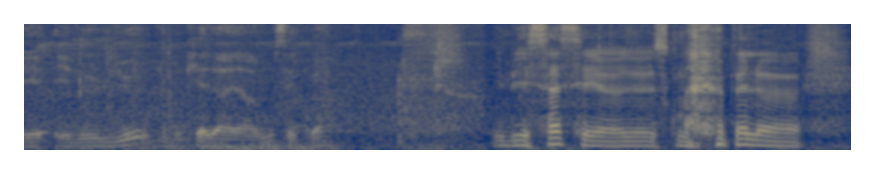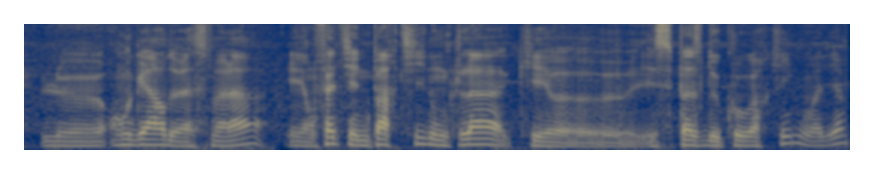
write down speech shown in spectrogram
Et, le lieu qui est derrière vous, c'est quoi? Eh bien ça c'est ce qu'on appelle le hangar de la SMALA. Et en fait il y a une partie donc là qui est espace de coworking on va dire.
